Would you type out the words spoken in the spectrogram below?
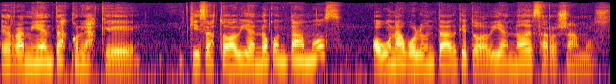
herramientas con las que quizás todavía no contamos o una voluntad que todavía no desarrollamos.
